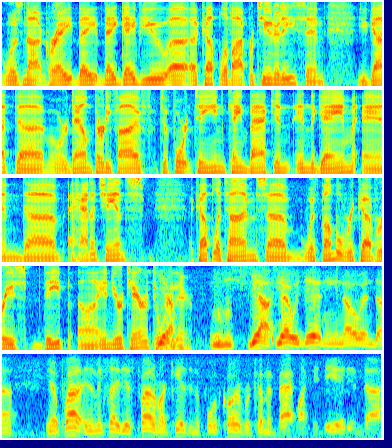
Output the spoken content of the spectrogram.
was not great. They they gave you uh, a couple of opportunities, and you got uh, were down 35 to 14. Came back in in the game and uh, had a chance a couple of times uh, with fumble recoveries deep uh, in your territory yeah. there. Mm-hmm. Yeah, yeah, we did, and you know, and uh, you know, proud. And let me say this: proud of our kids in the fourth quarter for coming back like they did, and uh,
